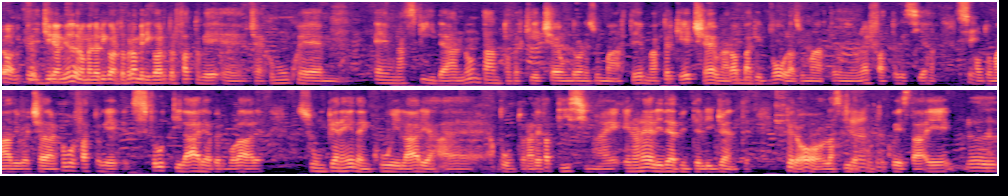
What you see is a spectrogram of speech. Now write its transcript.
No, i giri a minuto non me lo ricordo, però mi ricordo il fatto che eh, cioè, comunque mh, è una sfida non tanto perché c'è un drone su Marte, ma perché c'è una roba che vola su Marte, quindi non è il fatto che sia Sì. automatico, eccetera, è proprio il fatto che sfrutti l'aria per volare su un pianeta in cui l'aria è appunto rarefattissima e, e non è l'idea più intelligente. Però la sfida Certo. appunto è questa e eh,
